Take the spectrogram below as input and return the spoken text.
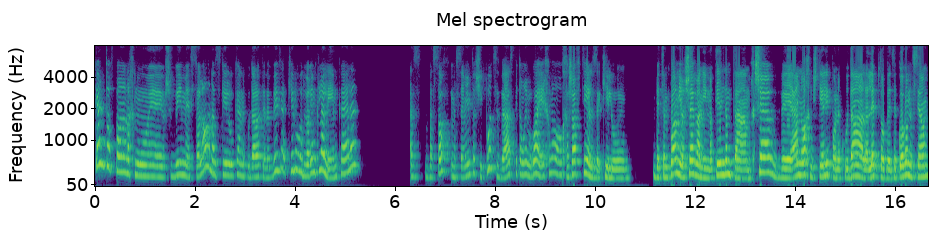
כן טוב פה אנחנו אה, יושבים אה, סלון אז כאילו כן נקודה לטלוויזיה כאילו דברים כלליים כאלה אז בסוף מסיימים את השיפוץ ואז פתאום אומרים וואי איך לא חשבתי על זה כאילו בעצם פה אני יושב ואני מטעין גם את המחשב והיה נוח לי שתהיה לי פה נקודה על הלפטופ באיזה גובה מסוים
